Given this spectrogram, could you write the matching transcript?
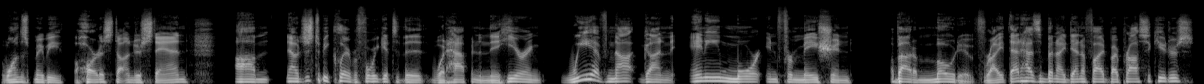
the ones maybe the hardest to understand. Um, now, just to be clear, before we get to the what happened in the hearing, we have not gotten any more information about a motive, right? That hasn't been identified by prosecutors.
